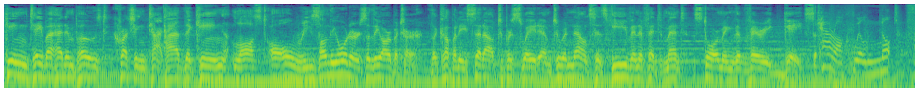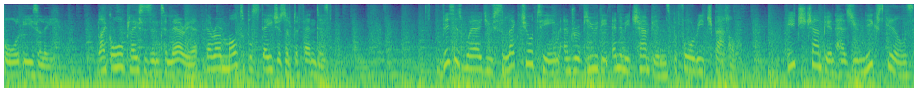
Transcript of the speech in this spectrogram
King Tabor had imposed crushing tax. Had the king lost all reason? On the orders of the Arbiter, the company set out to persuade him to renounce his, even if it meant storming the very gates. Kaerok will not fall easily. Like all places in Teleria, there are multiple stages of defenders. This is where you select your team and review the enemy champions before each battle. Each champion has unique skills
